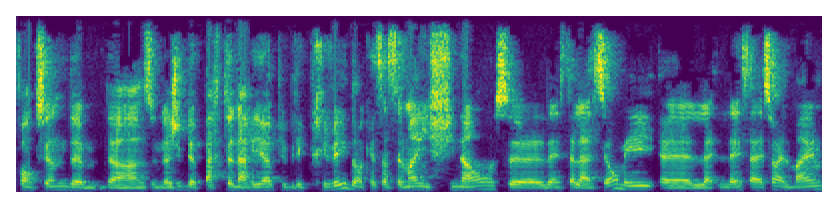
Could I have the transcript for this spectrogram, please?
fonctionne de, dans une logique de partenariat public-privé, donc essentiellement, il finance l'installation, mais l'installation elle-même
